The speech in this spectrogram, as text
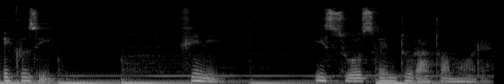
E così finì il suo sventurato amore.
